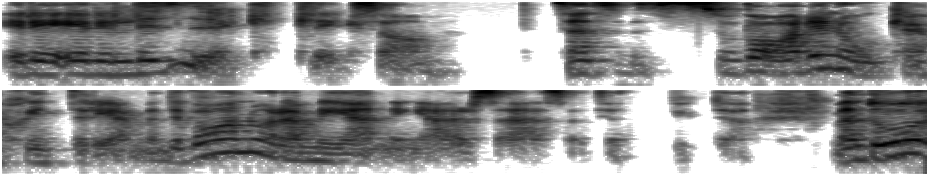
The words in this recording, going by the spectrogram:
är det, är det likt liksom? Sen mm. så var det nog kanske inte det, men det var några meningar så, här, så att jag tyckte. Men då,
